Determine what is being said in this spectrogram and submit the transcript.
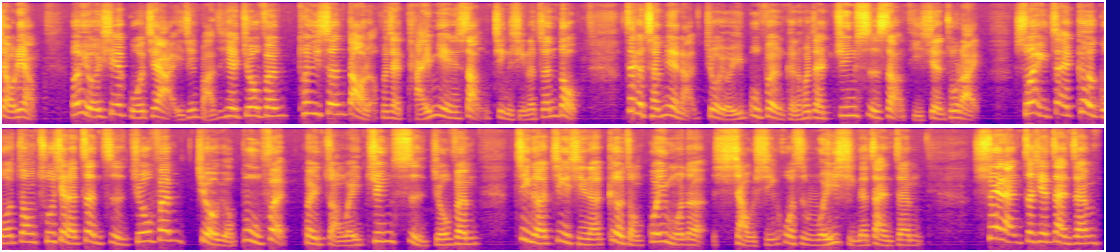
较量，而有一些国家已经把这些纠纷推升到了会在台面上进行了争斗。这个层面呢，就有一部分可能会在军事上体现出来。所以在各国中出现了政治纠纷，就有部分会转为军事纠纷，进而进行了各种规模的小型或是微型的战争。虽然这些战争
